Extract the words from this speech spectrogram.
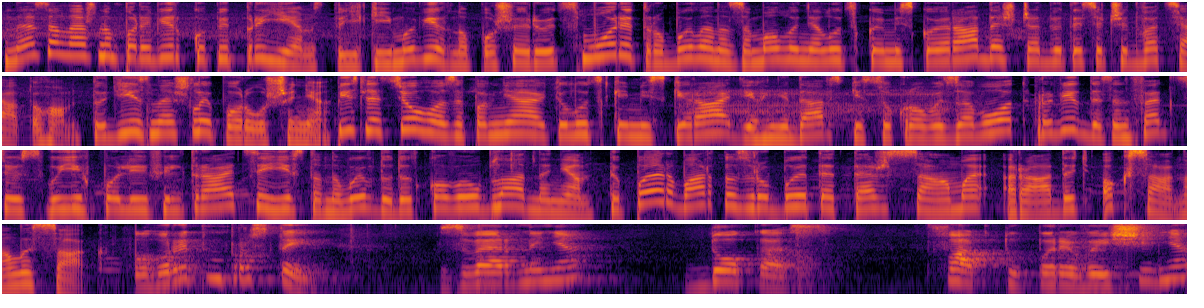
Незалежну перевірку підприємств, які ймовірно поширюють сморід, робили на замовлення Луцької міської ради ще 2020-го. Тоді знайшли порушення. Після цього запевняють у Луцькій міській раді Гнідавський цукровий завод провів дезінфекцію своїх полів фільтрації і встановив додаткове обладнання. Тепер варто зробити те ж саме, радить Оксана Лисак. Алгоритм простий: звернення, доказ факту перевищення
